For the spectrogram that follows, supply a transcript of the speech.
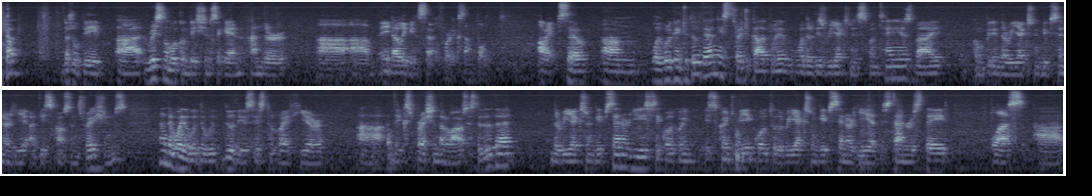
Okay. Those will be uh, reasonable conditions, again, under uh, um, in a living cell, for example. Alright, so um, what we're going to do then is try to calculate whether this reaction is spontaneous by computing the reaction Gibbs energy at these concentrations. And the way that we do, this is to write here uh, the expression that allows us to do that. The reaction Gibbs energy is, going, is going to be equal to the reaction Gibbs energy at the standard state plus uh,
